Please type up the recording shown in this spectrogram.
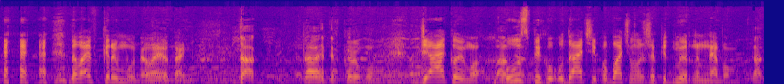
Давай в Криму, давай отак. Так, давайте в Криму. Дякуємо, Вам успіху, удачі. Побачимо вже під мирним небом. Так.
